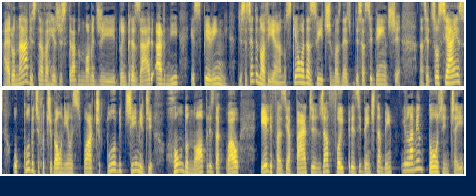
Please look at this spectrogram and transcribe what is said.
A aeronave estava registrada no nome de, do empresário Arni Esperin, de 69 anos, que é uma das vítimas né, desse acidente. Nas redes sociais, o Clube de Futebol União Esporte Clube, time de Rondonópolis, da qual ele fazia parte, já foi presidente também e lamentou, gente, aí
